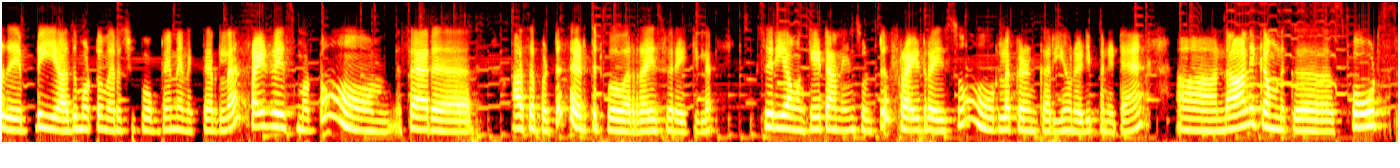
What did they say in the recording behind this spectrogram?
அது எப்படி அது மட்டும் விரைச்சி போகட்டேன்னு எனக்கு தெரில ஃப்ரைட் ரைஸ் மட்டும் சார் ஆசைப்பட்டு எடுத்துகிட்டு போவார் ரைஸ் வெரைட்டியில் சரி அவன் கேட்டானேன்னு சொல்லிட்டு ஃப்ரைட் ரைஸும் உருளைக்கிழங்கு கறியும் ரெடி பண்ணிட்டேன். நாளைக்கு அவனுக்கு ஸ்போர்ட்ஸ்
